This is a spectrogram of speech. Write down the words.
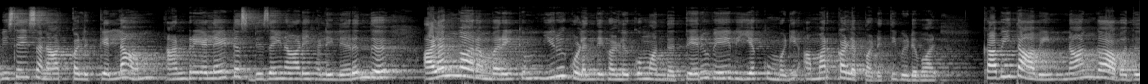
விசேஷ நாட்களுக்கெல்லாம் அன்றைய லேட்டஸ்ட் டிசைன் ஆடைகளிலிருந்து அலங்காரம் வரைக்கும் இரு குழந்தைகளுக்கும் அந்த தெருவே வியக்கும்படி அமர்க்களப்படுத்தி விடுவாள். கவிதாவின் நான்காவது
